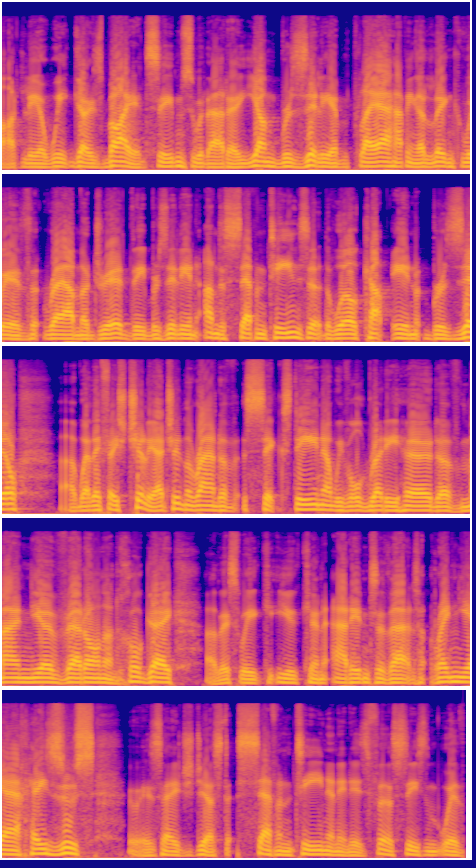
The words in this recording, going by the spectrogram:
Hardly a week goes by, it seems, without a young Brazilian player having a link with Real Madrid. The Brazilian under 17s at the World Cup in Brazil uh, where they face Chile actually in the round of 16. And we've already heard of Maño, Veron, and Jorge. Uh, this week you can add into that Reinier Jesus, who is aged just 17 and in his first season with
